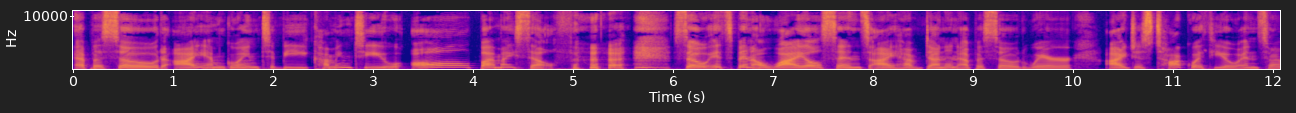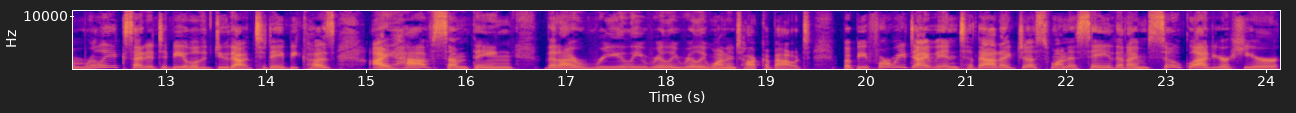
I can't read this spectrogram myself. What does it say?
episode, I am going to be coming to you all by myself. so, it's been a while since I have done an episode where I just talk with you. And so, I'm really excited to be able to do that today because I have something that I really, really, really want to talk about. But before we dive into that, I just want to say that I'm so glad you're here.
